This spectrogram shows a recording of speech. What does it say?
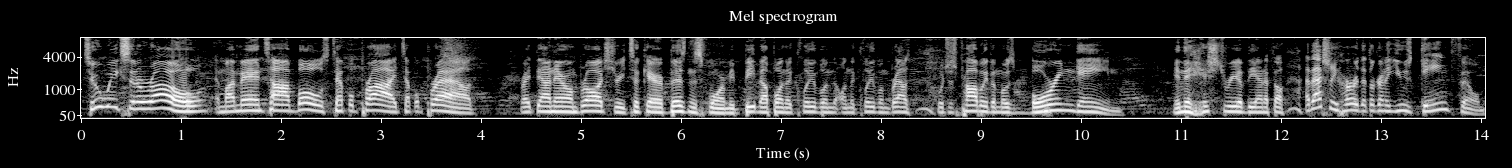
two weeks in a row, and my man Todd Bowles, Temple Pride, Temple Proud, right down there on Broad Street, took care of business for me, beating up on the Cleveland on the Cleveland Browns, which was probably the most boring game in the history of the NFL. I've actually heard that they're going to use game film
